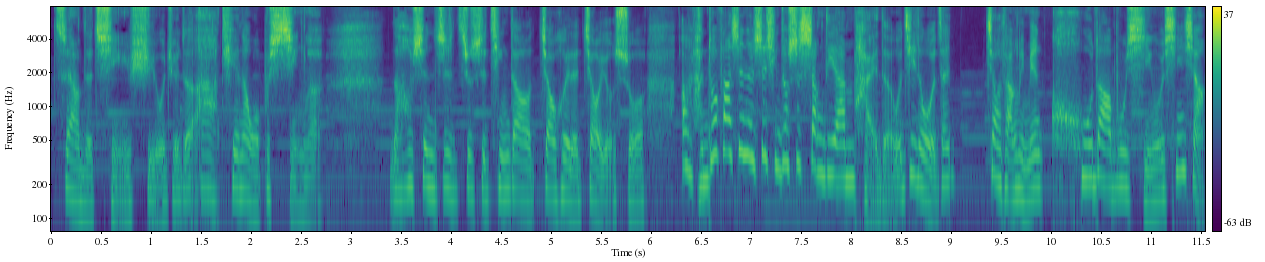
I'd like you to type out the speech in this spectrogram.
这样的情绪，我觉得啊，天哪，我不行了。然后甚至就是听到教会的教友说啊，很多发生的事情都是上帝安排的。我记得我在教堂里面哭到不行，我心想，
